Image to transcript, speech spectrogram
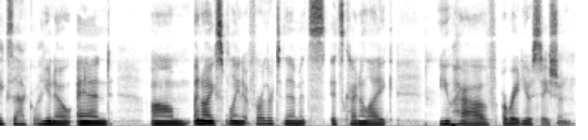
exactly. you know and um, and i explain it further to them it's it's kind of like you have a radio station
